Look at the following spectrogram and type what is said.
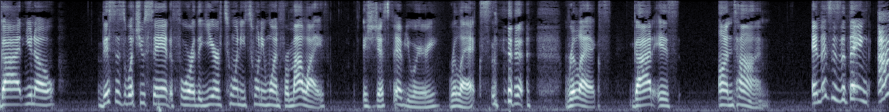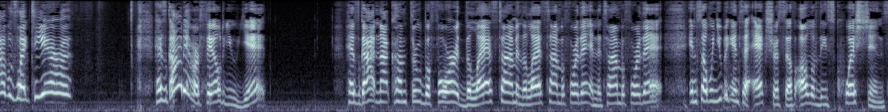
God, you know, this is what you said for the year of 2021 for my life. It's just February. Relax. Relax. God is on time. And this is the thing. I was like, Tiara, has God ever failed you yet? Has God not come through before the last time and the last time before that and the time before that? And so when you begin to ask yourself all of these questions,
